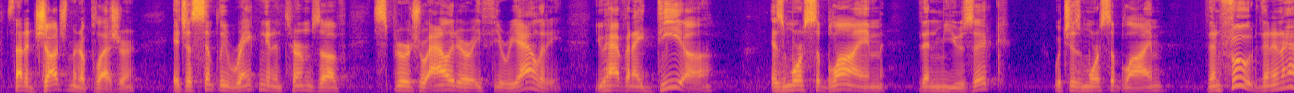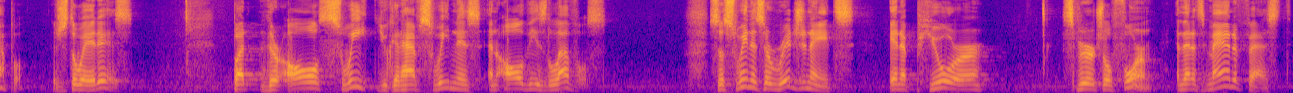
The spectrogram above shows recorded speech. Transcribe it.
it's not a judgment of pleasure, it's just simply ranking it in terms of spirituality or ethereality. You have an idea is more sublime than music, which is more sublime than food, than an apple. It's just the way it is. But they're all sweet. You can have sweetness in all these levels. So sweetness originates in a pure spiritual form, and then it's manifest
